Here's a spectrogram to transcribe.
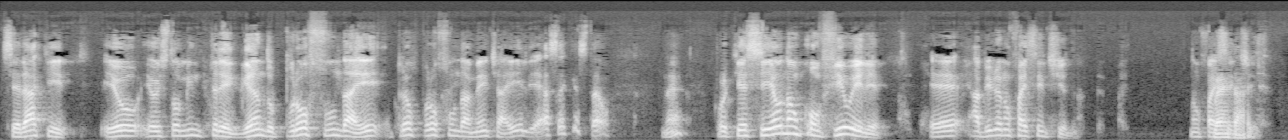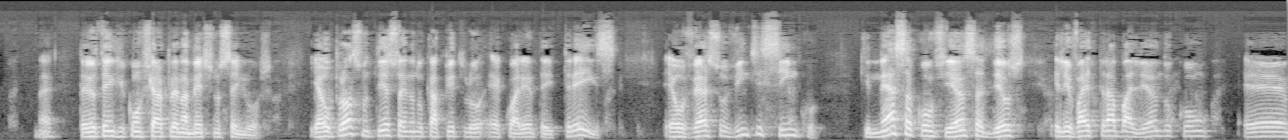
Será que eu, eu estou me entregando profunda, profundamente a Ele? Essa é a questão. Né? Porque se eu não confio Ele, é, a Bíblia não faz sentido. Não faz Verdade. sentido. Né? Então eu tenho que confiar plenamente no Senhor. E aí, o próximo texto, ainda no capítulo é 43, é o verso 25, que nessa confiança Deus ele vai trabalhando com é,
